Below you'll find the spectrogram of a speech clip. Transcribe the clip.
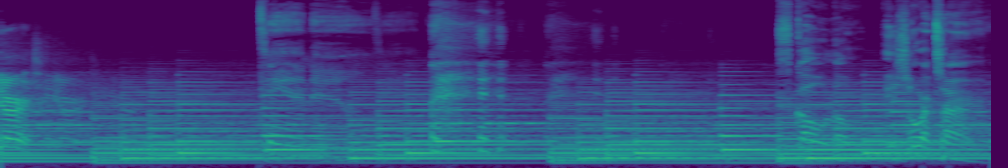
the earth. Damn. Scolo, it's your turn.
